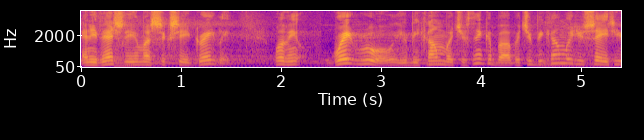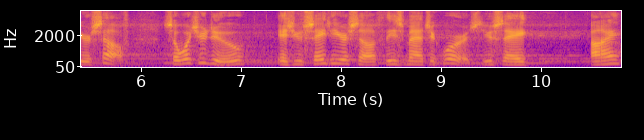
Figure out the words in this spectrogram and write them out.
and eventually you must succeed greatly. Well, the great rule, you become what you think about, but you become what you say to yourself. So what you do is you say to yourself these magic words. You say, I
